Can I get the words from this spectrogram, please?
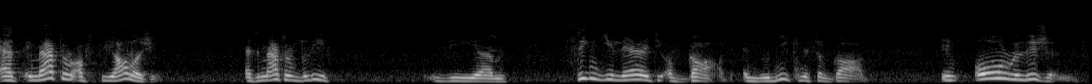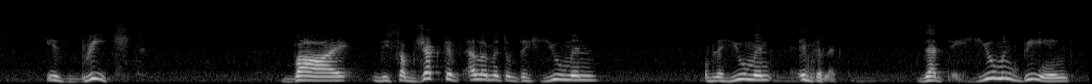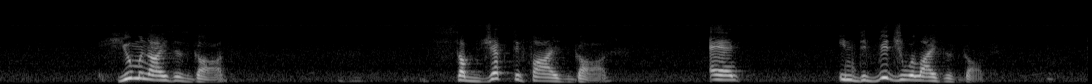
as a matter of theology, as a matter of belief, the um, singularity of God and uniqueness of God in all religions is breached by the subjective element of the human of the human intellect. That human being humanizes God subjectifies God and individualizes God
